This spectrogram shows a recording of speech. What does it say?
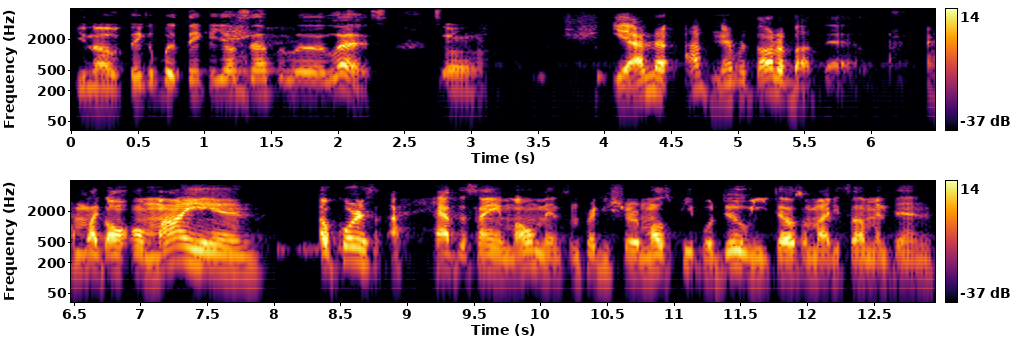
You know, think about think of yourself a little less. So, yeah, I know, I've never thought about that. I'm like on, on my end of course, I have the same moments. I'm pretty sure most people do when you tell somebody something, and then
